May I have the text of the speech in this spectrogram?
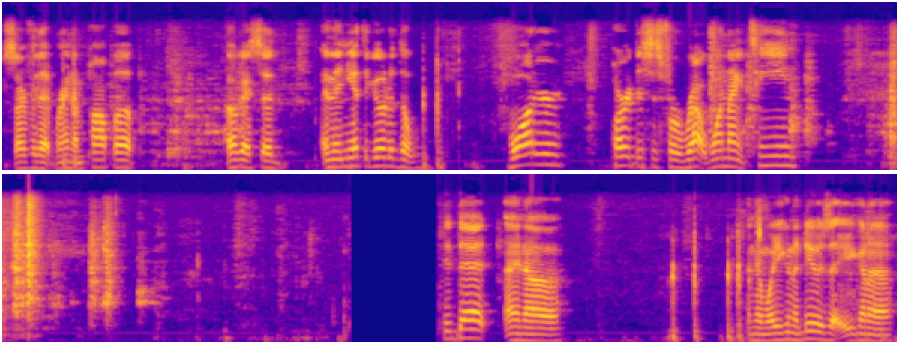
sorry for that random pop-up. Okay, so, and then you have to go to the water part. This is for Route 119. Did that, and, uh, and then what you're to do is that you're to,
